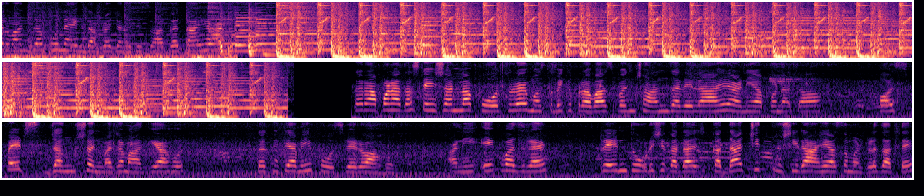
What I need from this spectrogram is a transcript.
सर्वांचं पुन्हा एकदा आपल्या चॅनलचे स्वागत आहे. तर आपण आता स्टेशनला पोहोचलोय. मस्तपैकी प्रवास पण छान झालेला आहे आणि आपण आता हॉस्पेट्स जंक्शन माझ्या मागे आहोत. तर तिथे आम्ही पोहोचलेलो आहोत. आणि एक वाजलं आहे ट्रेन थोडीशी कदा कदाचित उशिरा आहे असं म्हटलं जाते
